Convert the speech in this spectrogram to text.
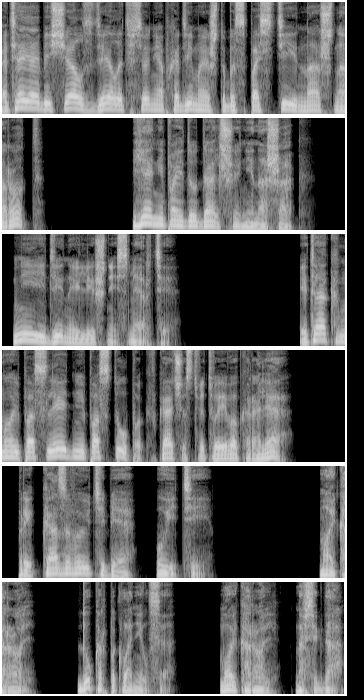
Хотя я обещал сделать все необходимое, чтобы спасти наш народ, я не пойду дальше ни на шаг, ни единой лишней смерти. Итак, мой последний поступок в качестве твоего короля — приказываю тебе уйти. Мой король. Дукар поклонился. Мой король навсегда.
